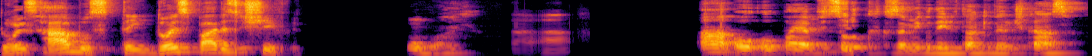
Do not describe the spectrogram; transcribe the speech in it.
dois rabos, tem dois pares de chifre. Uai. ah, Ah, o, pai, avisa o Lucas que os amigos dele estão aqui dentro de casa?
